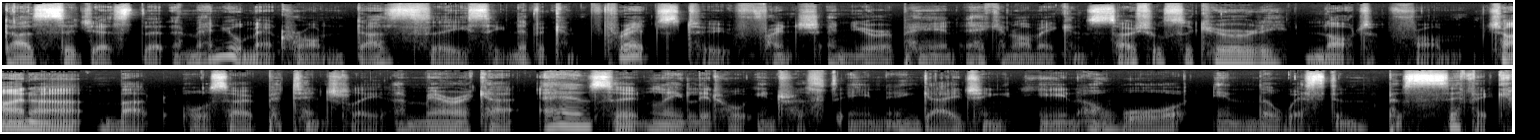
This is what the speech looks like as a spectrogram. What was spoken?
does suggest that Emmanuel Macron does see significant threats to French and European economic and social security, not from China, but also potentially America, and certainly little interest in engaging in a war in the Western Pacific.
